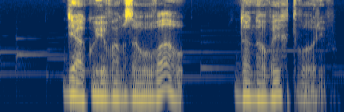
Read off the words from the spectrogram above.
Дякую вам за увагу. До нових творів.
